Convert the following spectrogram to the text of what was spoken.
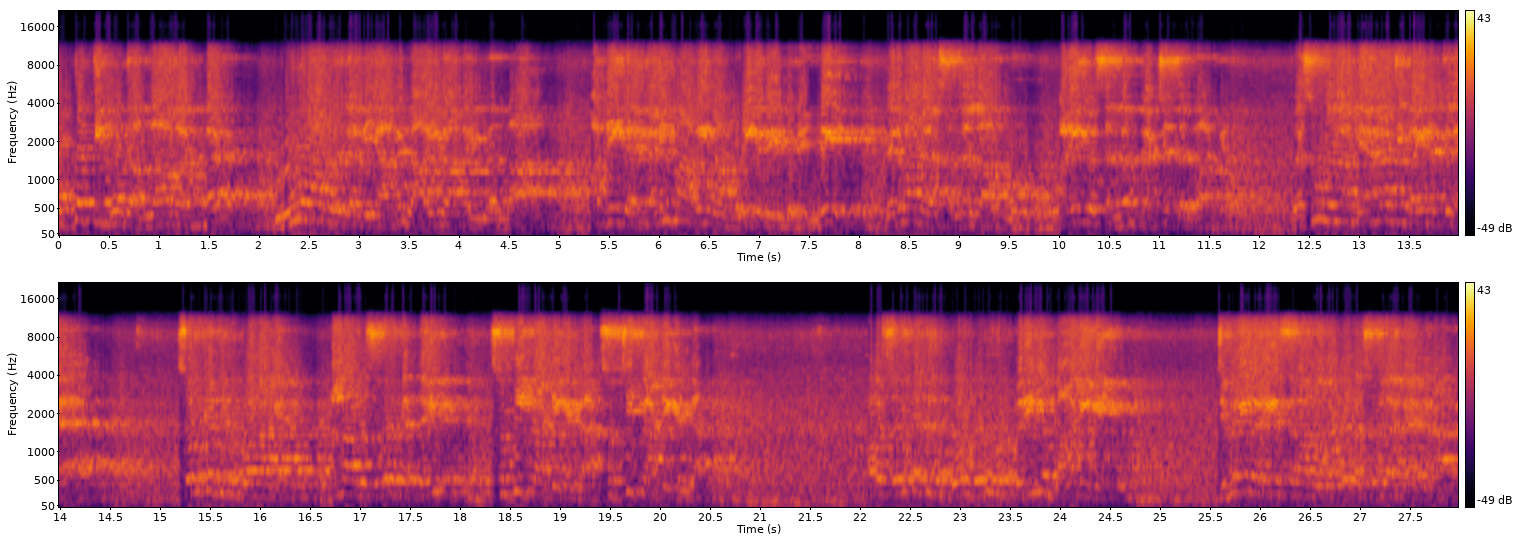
முப்பத்தி மூணு அல்லாஹ் அக்பர் நூறாவது தடவையாக லாயிலாக இல்லல்லா. அப்படிங்கிற கனிமாவை நாம் மொழிக வேண்டும் என்று பெருமானார் சல்லல்லாஹு அலைஹி வஸல்லம் கற்றுத் தருவார்கள் ரசூலுல்லா மேராஜி பயணத்துல சொர்க்கத்துக்கு போறாங்க. அல்லாஹ் சொர்க்கத்தை சுட்டி காட்டுகின்றார் சுற்றி காட்டுகின்றார். அவர் சொர்க்கத்துக்கு போகும்போது ஒரு பெரிய மாளிகை. ஜிப்ரைல் அலைஹிஸ்ஸலாம் அவர்கள் ரசூலுல்லாஹ் கேட்கிறாங்க.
